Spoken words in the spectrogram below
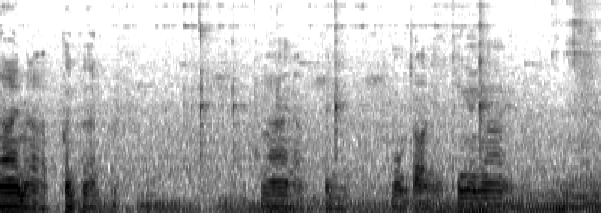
ง่ายไหมล่ะครับ เพื่อนๆ ง่ายนะครับ เป็นวงจรที่ง่าย ๆ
